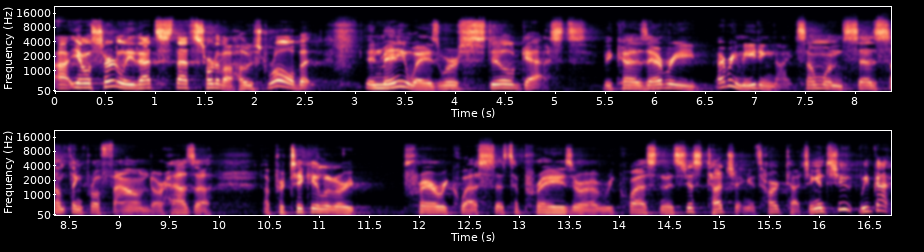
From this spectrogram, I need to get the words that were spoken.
uh, you know certainly that's that's sort of a host role, but in many ways we're still guests because every every meeting night someone says something profound or has a a particular prayer request that's a praise or a request and it's just touching it's heart touching and shoot we've got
